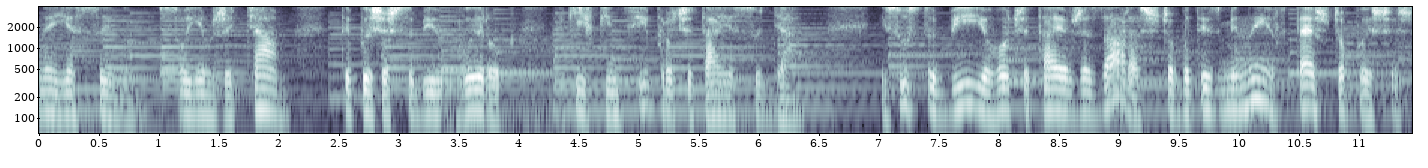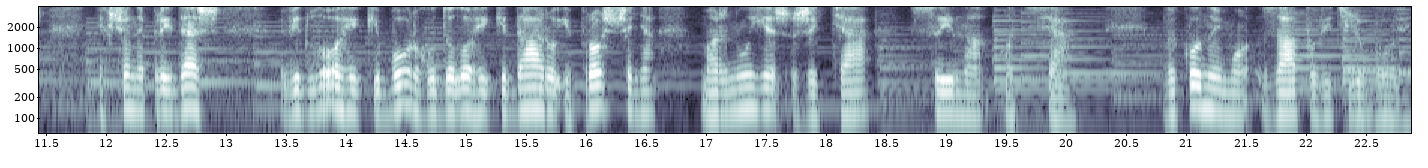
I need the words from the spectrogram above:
не є сином. Своїм життям ти пишеш собі вирок, який в кінці прочитає суддя. Ісус тобі його читає вже зараз, щоби ти змінив те, що пишеш. Якщо не прийдеш від логіки боргу до логіки дару і прощення, марнуєш життя Сина Отця. Виконуймо заповідь любові,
